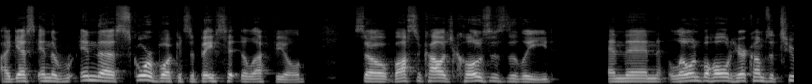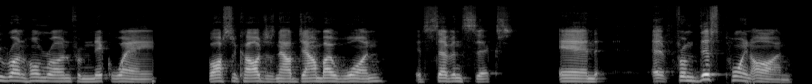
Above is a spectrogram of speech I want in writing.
I guess in the in the scorebook, it's a base hit to left field. So Boston College closes the lead. And then lo and behold, here comes a two-run home run from Nick Wang. Boston College is now down by one. It's 7-6. And eh, from this point on,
